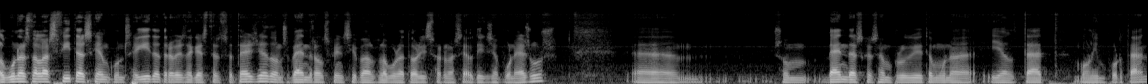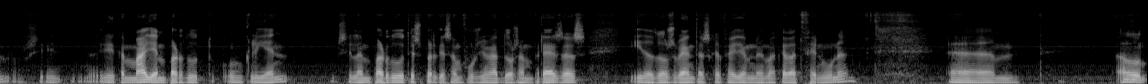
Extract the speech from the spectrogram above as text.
Algunes de les fites que hem aconseguit a través d'aquesta estratègia, doncs vendre els principals laboratoris farmacèutics japonesos. Eh, són vendes que s'han produït amb una lleialtat molt important, o sigui, diria que mai hem perdut un client, si l'hem perdut és perquè s'han fusionat dues empreses i de dos vendes que fèiem n'hem acabat fent una. Eh, el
